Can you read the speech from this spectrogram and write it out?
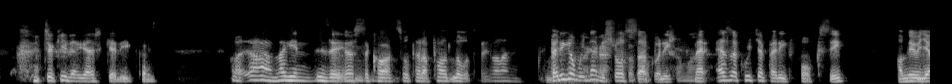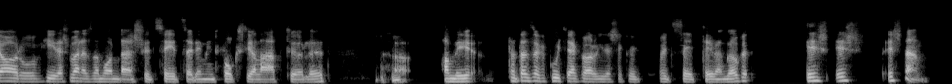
csak idegeskedik, hogy, ah, megint izé, összekarcoltál a padlót, vagy valami. Pedig amúgy nem is rosszalkodik, mert ez a kutya pedig Foxy, ami ugye arról híres, van ez a mondás, hogy szétszeri, mint Foxy a lábtörlőt, Uh-huh. ami, tehát ezek a kutyák arra híresek, hogy, hogy széttérnek dolgokat, és, és, és nem.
